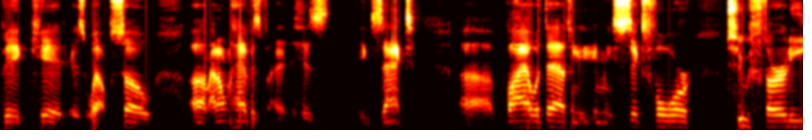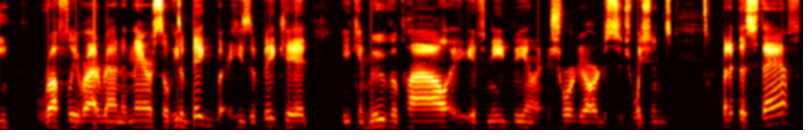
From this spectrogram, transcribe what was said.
big kid as well. So um, I don't have his his exact uh, bio with that. I think I mean 6'4", 230, roughly right around in there. So he's a big he's a big kid. He can move a pile if need be in short yardage situations. But at the staff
